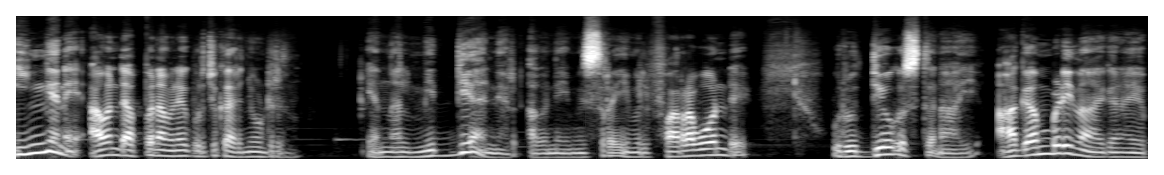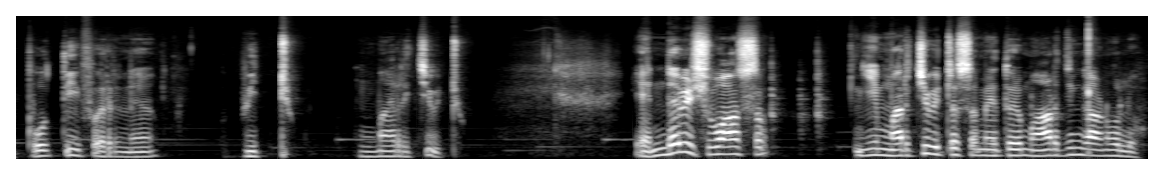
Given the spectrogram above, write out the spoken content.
ഇങ്ങനെ അവന്റെ അപ്പൻ അവനെക്കുറിച്ച് കരഞ്ഞുകൊണ്ടിരുന്നു. എന്നാൽ മിഥ്യാന്യർ അവനെ മിസ്രൈമിൽ ഫറവോന്റെ ഒരു ഉദ്യോഗസ്ഥനായി അകമ്പടി നായകനായ പോത്തിഫറിന് വിറ്റു മറിച്ചു വിറ്റു. എന്റെ വിശ്വാസം ഈ മറിച്ചു വിറ്റ സമയത്ത് ഒരു മാർജിൻ കാണുമല്ലോ.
